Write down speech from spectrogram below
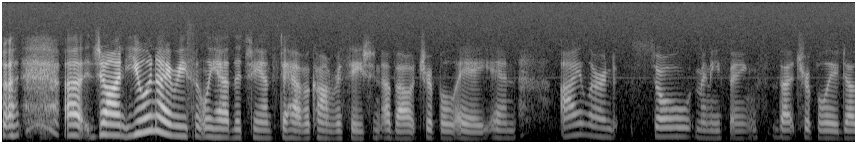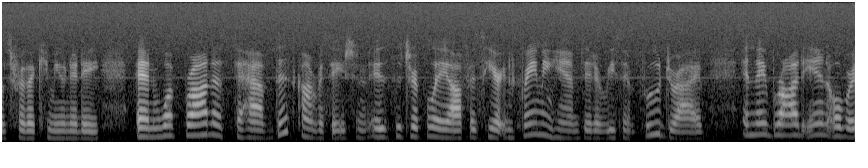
uh, John, you and I recently had the chance to have a conversation about AAA, and I learned so many things that AAA does for the community. And what brought us to have this conversation is the AAA office here in Framingham did a recent food drive, and they brought in over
